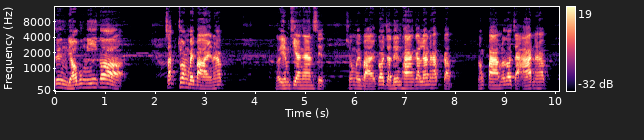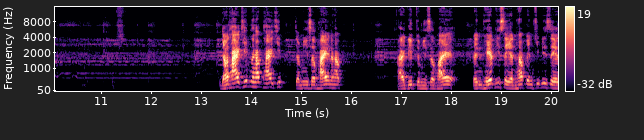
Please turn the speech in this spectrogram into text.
ซึ่งเดี๋ยวพรุ่งนี้ก็สักช่วงบ่ายๆนะครับ เราเอ็มเคลียร์งานเสร็จช่วงบ่ายๆก็จะเดินทางกันแล้วนะครับ กับน้องปาล์มแล้วก็จ่าอาร์ตนะครับ เดี๋ยวท้ายคลิปนะครับ ท้ายคลิปจะมีเซอร์ไพรส์นะครับท้ายคลิปจะมีเซอร์ไพรส์เป็นเทปพิเศษครับ เป็นคลิปพิเศษ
